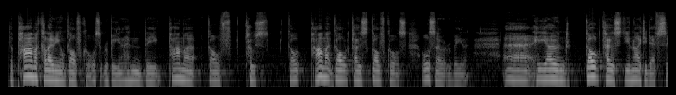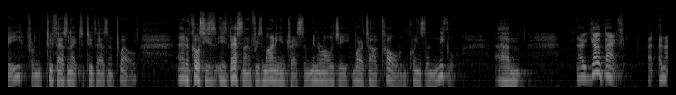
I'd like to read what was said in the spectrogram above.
the Palmer Colonial Golf Course at Robina and the Palmer Golf Coast Gol- Palmer Gold Coast Golf Course also at Robina. Uh, he owned Gold Coast United FC from 2008 to 2012. And of course, he's, he's best known for his mining interests in mineralogy, Waratah coal, and Queensland nickel. Um, now, you go back, uh, and uh,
